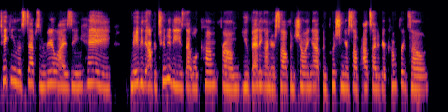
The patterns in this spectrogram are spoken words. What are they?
taking the steps and realizing hey maybe the opportunities that will come from you betting on yourself and showing up and pushing yourself outside of your comfort zone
